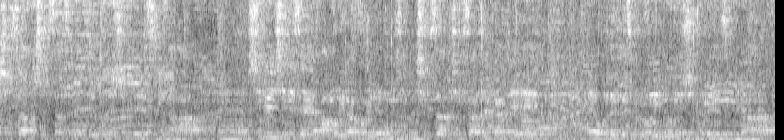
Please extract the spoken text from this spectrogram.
13, 14세 들여보내주시면 되겠습니다. 네, 11, 12세 마무리가 거의 되고 있습니다. 13, 14세까지 네, 원래 데스크로 이동해 주시면 되겠습니다.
